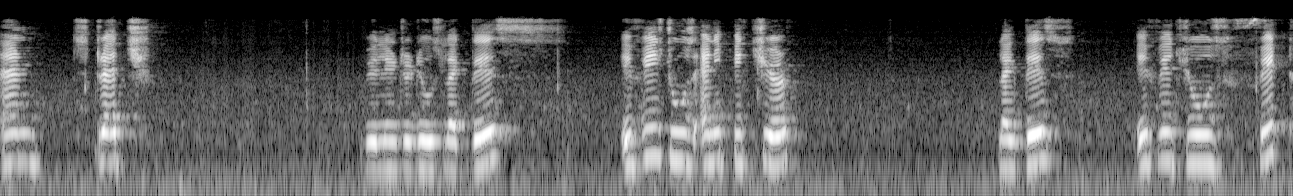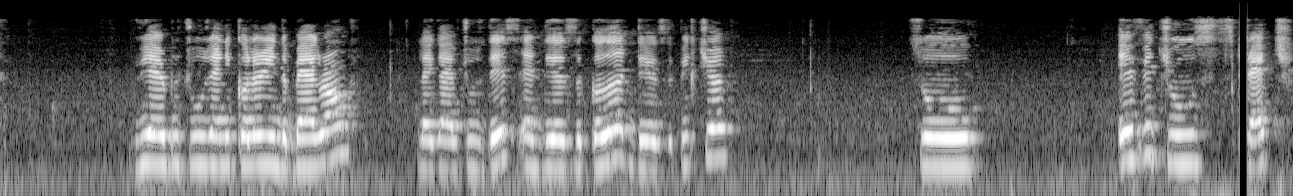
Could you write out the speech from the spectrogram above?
And stretch will introduce like this. If we choose any picture like this if we choose fit we have to choose any color in the background. Like I have choose this and there's the color there's the picture. So if we choose stretch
